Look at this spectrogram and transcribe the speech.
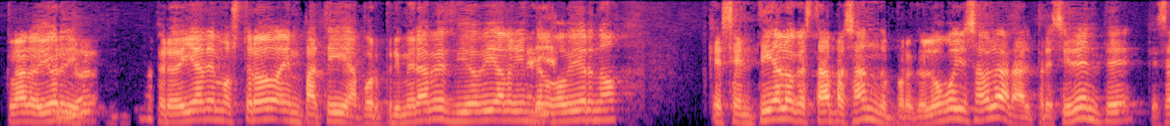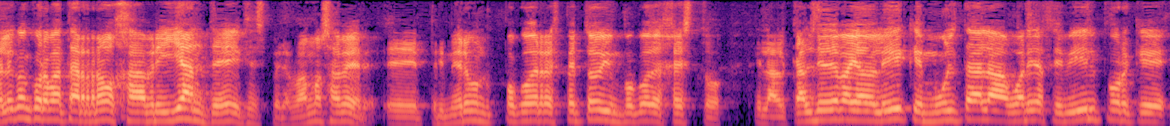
Claro, Jordi, pero ella demostró empatía. Por primera vez yo vi a alguien del gobierno que sentía lo que estaba pasando, porque luego oyes hablar al presidente, que sale con corbata roja brillante, y dices, pero vamos a ver, eh, primero un poco de respeto y un poco de gesto. El alcalde de Valladolid que multa a la Guardia Civil porque,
